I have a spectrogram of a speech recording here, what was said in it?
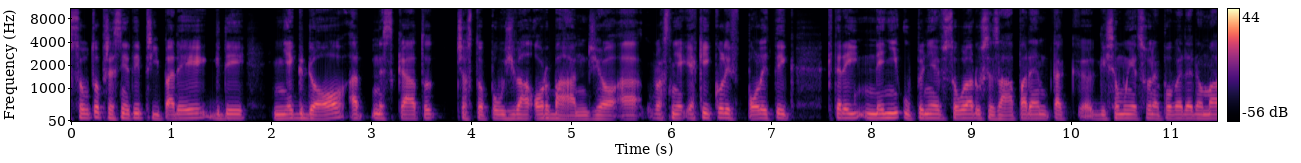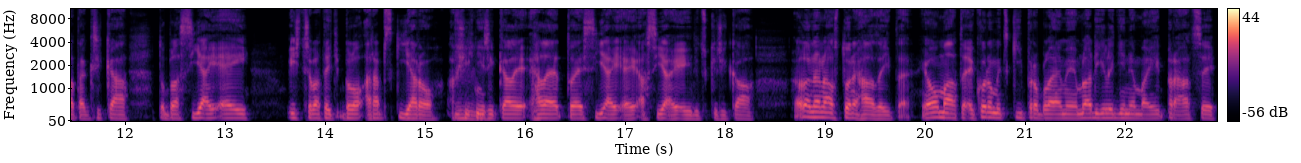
jsou to přesně ty případy, kdy někdo, a dneska to často používá Orbán, že jo, a vlastně jakýkoliv politik, který není úplně v souladu se Západem, tak když se mu něco nepovede doma, tak říká, to byla CIA, víš, třeba teď bylo arabský jaro a všichni mm. říkali, hele, to je CIA a CIA vždycky říká, hele, na nás to neházejte, jo, máte ekonomické problémy, mladí lidi nemají práci,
